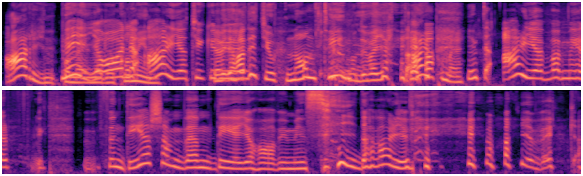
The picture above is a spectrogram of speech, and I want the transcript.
arg på mig Nej, när jag du kom är in. arg. Jag, tycker Jag, du... jag hade inte gjort någonting och du var jättearg på mig. Inte arg, jag var mer fundersam vem det är jag har vid min sida varje, varje vecka.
